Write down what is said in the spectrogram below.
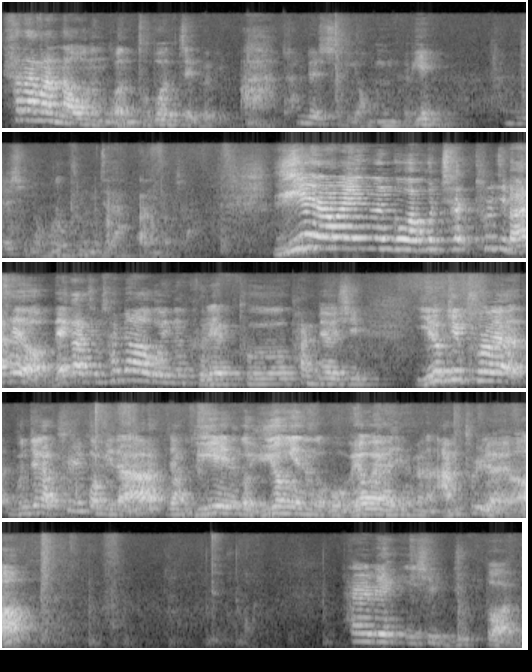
하나만 나오는 건 두 번째 그림. 아, 판별식이 0인 그림. 판별식 0으로 푸는 문제다 라는 거죠. 위에 나와 있는 거 갖고 차, 풀지 마세요. 내가 지금 설명하고 있는 그래프, 판별식 이렇게 풀어야 문제가 풀릴 겁니다. 그냥 위에 있는 거, 유형에 있는 거 보고 외워야지 하면 안 풀려요. 826번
